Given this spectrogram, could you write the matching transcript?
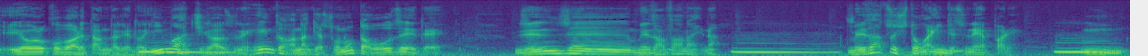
喜ばれたんだけど、今は違うですね。変化がなきゃその他大勢で全然目立たないな。目立つ人がいいんですねやっぱり。うん。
